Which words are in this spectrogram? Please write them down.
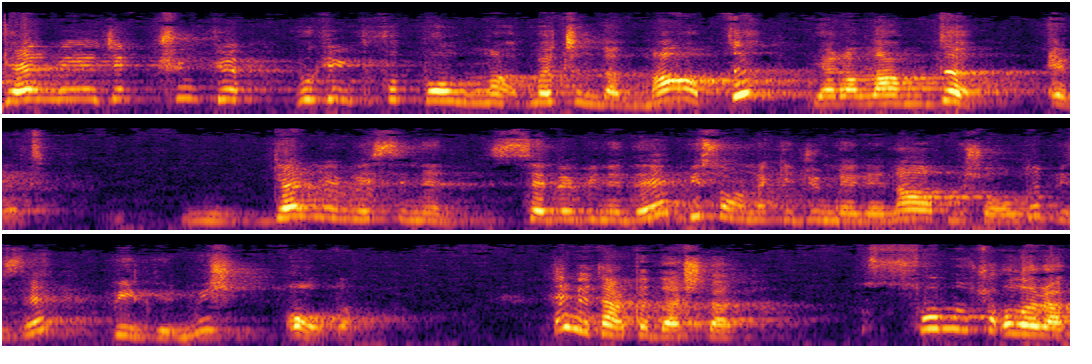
gelmeyecek çünkü bugünkü futbol ma maçında ne yaptı? Yaralandı. Evet. Gelmemesinin sebebini de bir sonraki cümleyle ne yapmış oldu? Bize bildirmiş oldu. Evet arkadaşlar sonuç olarak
